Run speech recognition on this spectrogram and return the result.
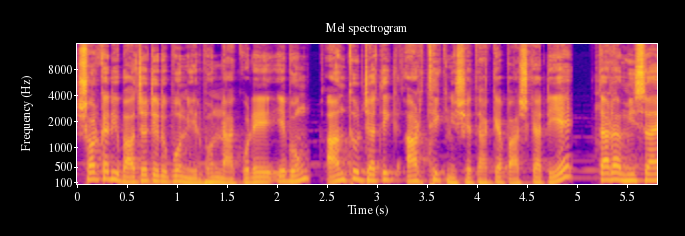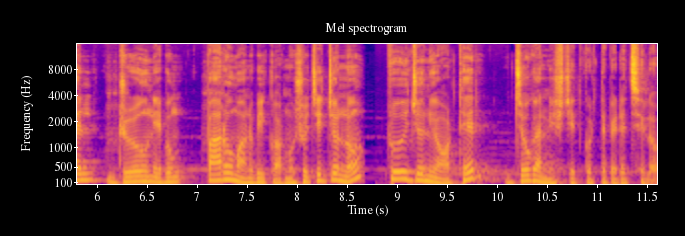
সরকারি বাজেটের উপর নির্ভর না করে এবং আন্তর্জাতিক আর্থিক নিষেধাজ্ঞা পাশ কাটিয়ে তারা মিসাইল, ড্রোন এবং পারমাণবিক কর্মসূচির জন্য প্রয়োজনীয় অর্থের যোগান নিশ্চিত করতে পেরেছিল।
